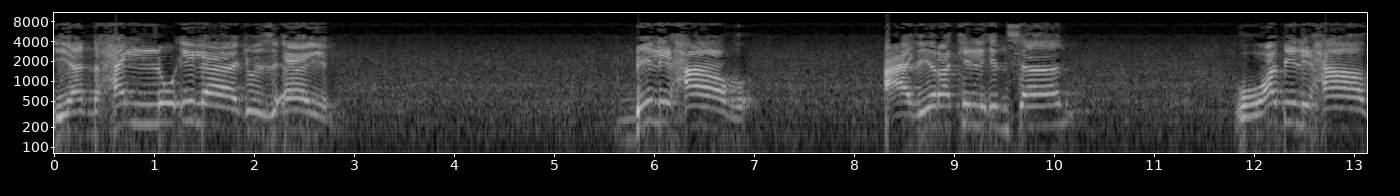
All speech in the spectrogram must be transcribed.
ينحل إلى جزئين. بلحاظ عذرة الإنسان وبلحاظ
